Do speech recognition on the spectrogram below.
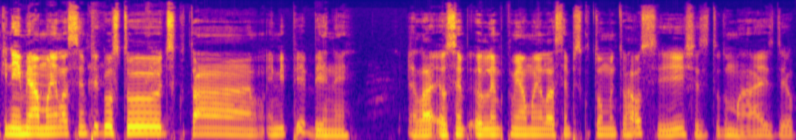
que nem minha mãe, ela sempre gostou de escutar MPB, né? Ela, eu, sempre, eu lembro que minha mãe ela sempre escutou muito Raul Seixas e tudo mais. Daí eu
